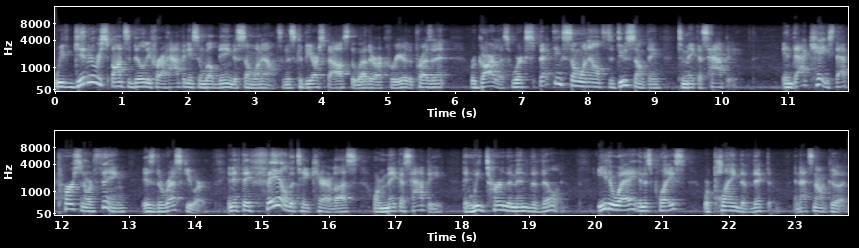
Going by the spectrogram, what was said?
We've given responsibility for our happiness and well being to someone else. And this could be our spouse, the weather, our career, the president. Regardless, we're expecting someone else to do something to make us happy. In that case, that person or thing is the rescuer. And if they fail to take care of us or make us happy, then we turn them into the villain. Either way, in this place, we're playing the victim, and that's not good.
